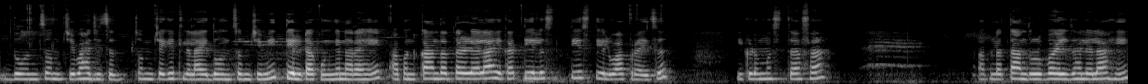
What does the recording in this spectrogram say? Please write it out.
दोन चमचे भाजीचा चमचा घेतलेला आहे. दोन चमचे मी तेल टाकून घेणार आहे. आपण कांदा तळलेला आहे का? तेलच तेच तेल वापरायचं. इकडं मस्त असा आपला तांदूळ बॉईल झालेला आहे.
